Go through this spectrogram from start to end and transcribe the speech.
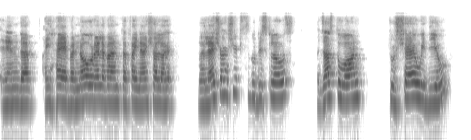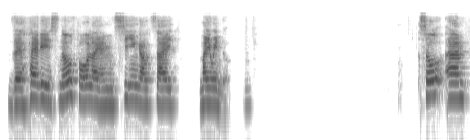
and uh, I have no relevant financial uh, relationships to disclose. I just want to share with you the heavy snowfall I am seeing outside my window. So um,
